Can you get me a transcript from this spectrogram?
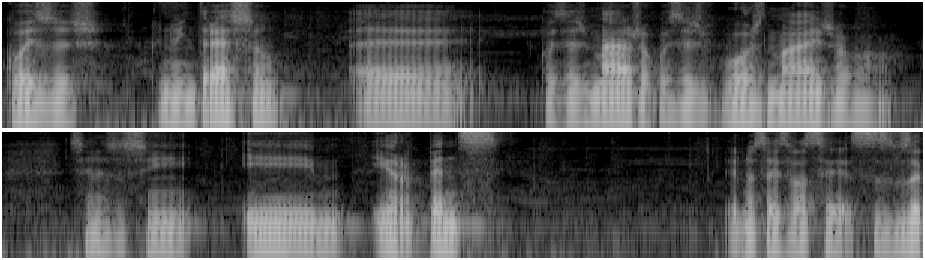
coisas que não interessam, uh, coisas más ou coisas boas demais ou cenas assim, e, e arrepende-se. Eu não sei se você. Se vos.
